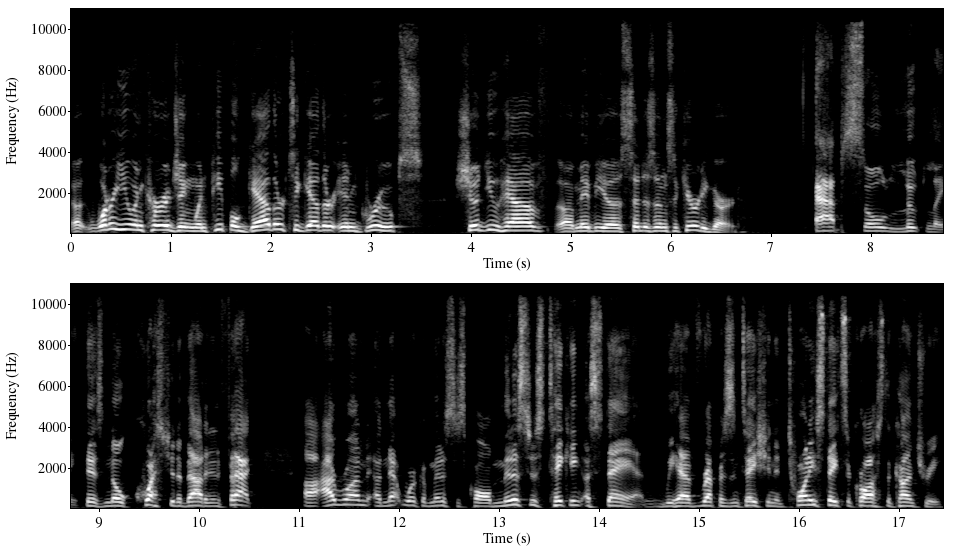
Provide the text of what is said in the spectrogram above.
uh, what are you encouraging when people gather together in groups? Should you have uh, maybe a citizen security guard? Absolutely. There's no question about it. In fact, uh, I run a network of ministers called Ministers Taking a Stand. We have representation in 20 states across the country.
